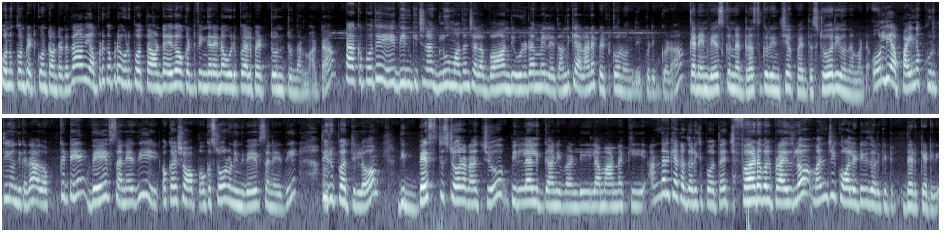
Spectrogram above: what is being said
కొనుక్కొని పెట్టుకుంటా ఉంటారు కదా అవి అప్పటికప్పుడే ఊడిపోతూ ఉంటాయి. ఏదో ఒకటి ఫింగర్ అయినా ఊడిపోయేలా పెట్టుంటుంది అనమాట కాకపోతే దీనికి ఇచ్చిన గ్లూ మాత్రం చాలా బాగుంది. ఊడడమే లేదు. అందుకే అలానే పెట్టుకొని ఉంది ఇప్పటికి కూడా. ఇంకా నేను వేసుకున్న డ్రెస్ గురించి ఒక పెద్ద స్టోరీ ఉందన్నమాట. ఓన్లీ ఆ పైన కుర్తీ ఉంది కదా అది ఒక్కటే వేవ్స్ అనేది ఒక షాప్ ఒక స్టోర్ ఉండింది వేవ్స్ అనేది. తిరుపతిలో ది బెస్ట్ స్టోర్ అనొచ్చు. పిల్లలకి కానివ్వండి ఇలా మా అన్నకి అందరికీ అక్కడ దొరికిపోతాయి. అఫోర్డబుల్ ప్రైస్లో మంచి క్వాలిటీవి దొరికి దొరికేటివి.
